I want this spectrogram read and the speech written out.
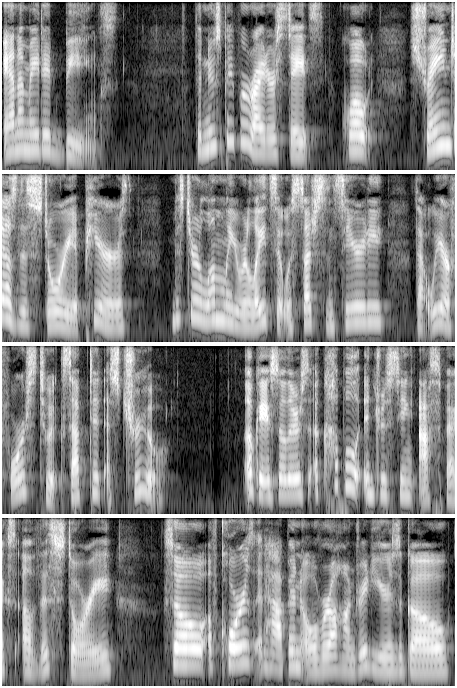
animated beings. The newspaper writer states, quote, Strange as this story appears, Mr. Lumley relates it with such sincerity that we are forced to accept it as true. Okay, so there's a couple interesting aspects of this story. So, of course, it happened over a hundred years ago.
